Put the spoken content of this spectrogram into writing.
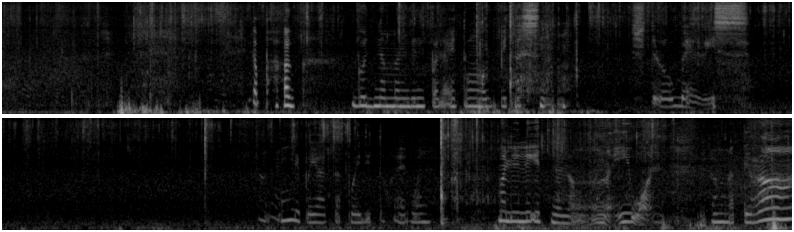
good naman din pala itong magpitas ng strawberries. Ah, Hindi pa yata pwede to. Ewan. Maliliit na lang ang naiwan. Ang natira.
